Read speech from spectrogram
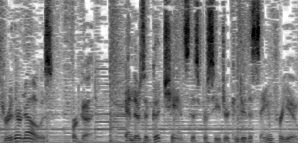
through their nose for good. And there's a good chance this procedure can do the same for you.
